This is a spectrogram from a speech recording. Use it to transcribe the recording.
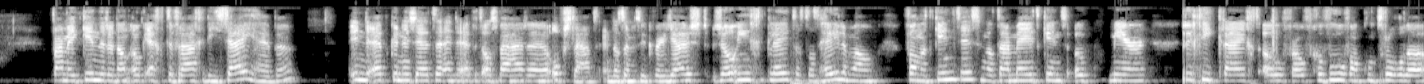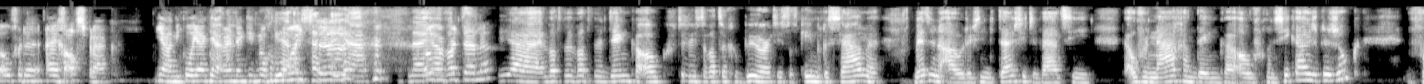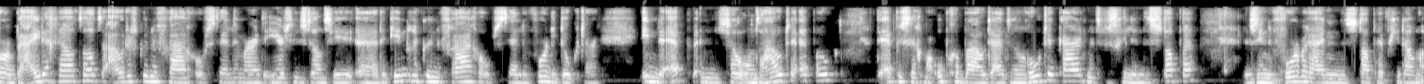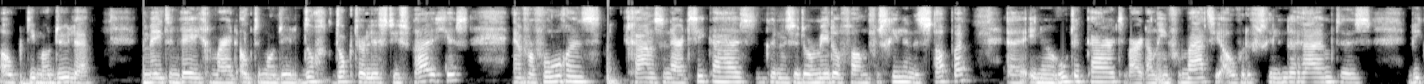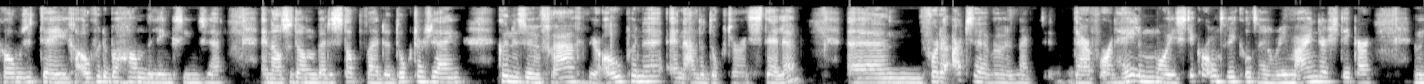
Waarmee kinderen dan ook echt de vragen die zij hebben, in de app kunnen zetten en de app het als het ware opslaat. En dat is natuurlijk weer juist zo ingekleed dat dat helemaal van het kind is. En dat daarmee het kind ook meer regie krijgt over, of gevoel van controle over de eigen afspraak. Ja, Nicole, jij kan ja. daar denk ik nog het ja. mooiste ja. Nou over vertellen. Ja, en wat we, wat we denken ook, tenminste wat er gebeurt, is dat kinderen samen met hun ouders in de thuissituatie over na gaan denken over een ziekenhuisbezoek. Voor beide geldt dat. De ouders kunnen vragen opstellen, maar in de eerste instantie uh, de kinderen kunnen vragen opstellen voor de dokter in de app. En zo onthoudt de app ook. De app is zeg maar opgebouwd uit een routekaart met verschillende stappen. Dus in de voorbereidende stap heb je dan ook die module meten wegen, maar ook de module dokter lust die spruitjes. En vervolgens gaan ze naar het ziekenhuis en kunnen ze door middel van verschillende stappen uh, in een routekaart, waar dan informatie over de verschillende ruimtes, wie komen ze tegen, over de behandeling zien ze. En als ze dan bij de stap bij de dokter zijn, kunnen ze hun vraag weer openen en aan de dokter stellen. Um, voor de artsen hebben we daarvoor een hele mooie sticker ontwikkeld, een reminder sticker.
